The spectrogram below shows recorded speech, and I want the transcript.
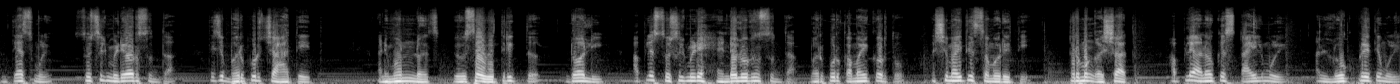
आणि त्याचमुळे सोशल मीडियावर सुद्धा त्याचे भरपूर चाहते आहेत. आणि म्हणूनच व्यवसाय व्यतिरिक्त डॉली आपल्या सोशल मीडिया हँडलवरून सुद्धा भरपूर कमाई करतो अशी माहिती समोर येते. तर मग अशात आपल्या अनोख्या स्टाईलमुळे आणि लोकप्रियतेमुळे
